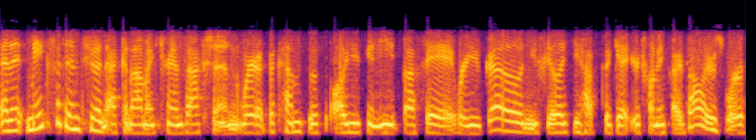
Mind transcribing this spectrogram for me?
And it makes it into an economic transaction where it becomes this all you can eat buffet where you go and you feel like you have to get your $25 worth.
